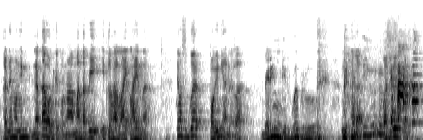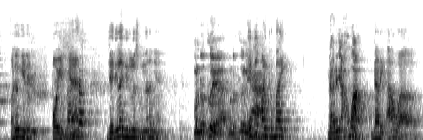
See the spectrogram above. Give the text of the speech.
karena emang ini nggak tahu deket pengalaman tapi itu hal lain lain lah tapi maksud gue poinnya adalah Berry nyindir gue bro. enggak maksud gue maksud gue gini poinnya jadilah diri lu sebenarnya Menurut lu ya, menurut lu nih. itu ya. paling terbaik Dari awal dari awal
